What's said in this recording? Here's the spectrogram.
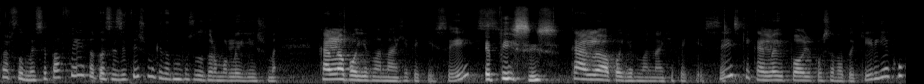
Θα έρθουμε σε επαφή, θα τα συζητήσουμε και θα δούμε πώς θα το δρομολογήσουμε. Καλό απόγευμα να έχετε κι εσείς. Επίσης, Καλό απόγευμα να έχετε κι εσείς και καλό υπόλοιπο Σαββατοκύριακο.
